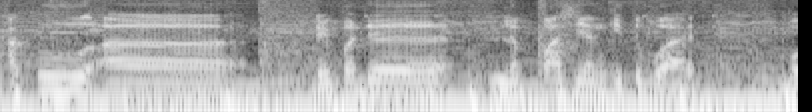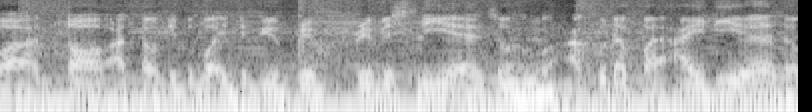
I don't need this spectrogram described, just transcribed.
aku uh, daripada lepas yang kita buat buat talk atau kita buat interview pre- previously kan so mm-hmm. aku dapat idea so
